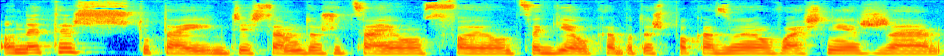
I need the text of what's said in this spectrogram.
One też tutaj gdzieś tam dorzucają swoją cegiełkę, bo też pokazują właśnie, że mm,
